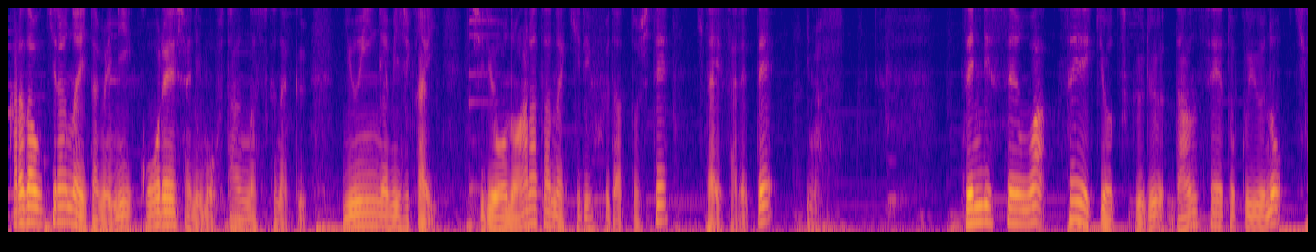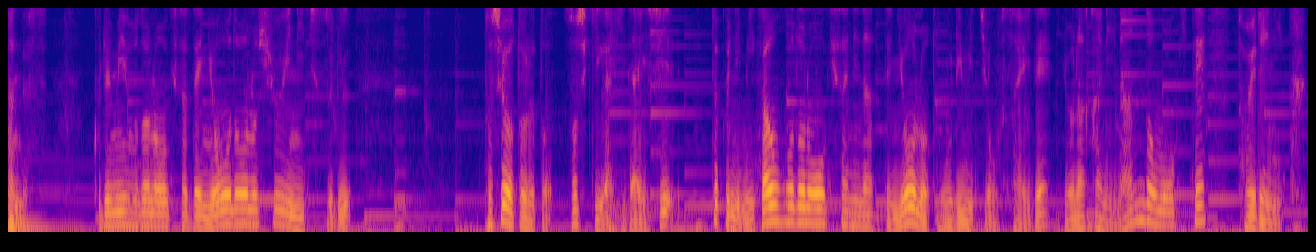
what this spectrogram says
体を切らないために高齢者にも負担が少なく入院が短い治療の新たな切り札として期待されています。前立腺は精液を作る男性特有の器官です。くるみほどの大きさで尿道の周囲に位置する。年を取ると組織が肥大し特にみかんほどの大きさになって尿の通り道を塞いで夜中に何度も起きてトイレに行く。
